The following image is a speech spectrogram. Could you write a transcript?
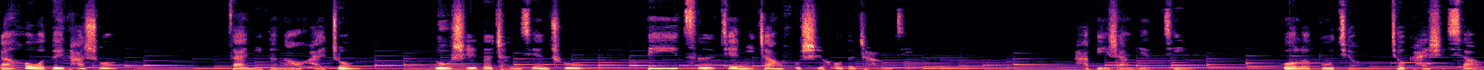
然后我对他说：“在你的脑海中，如实的呈现出第一次见你丈夫时候的场景。”他闭上眼睛，过了不久就开始笑了。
